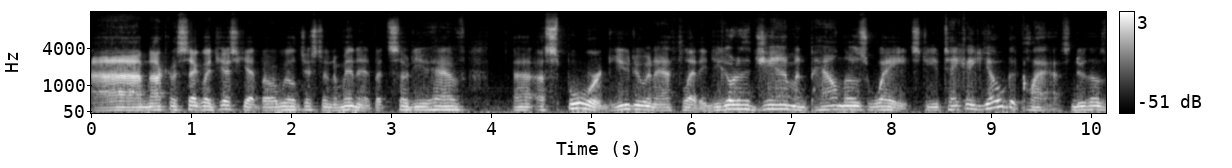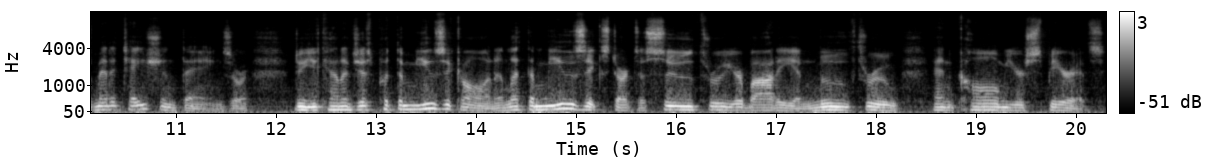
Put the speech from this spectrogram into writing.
I'm not going to segue just yet, but I will just in a minute. But so do you have uh, a sport? Do you do an athletic? Do you go to the gym and pound those weights? Do you take a yoga class and do those meditation things? Or do you kind of just put the music on and let the music start to soothe through your body and move through and calm your spirits?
